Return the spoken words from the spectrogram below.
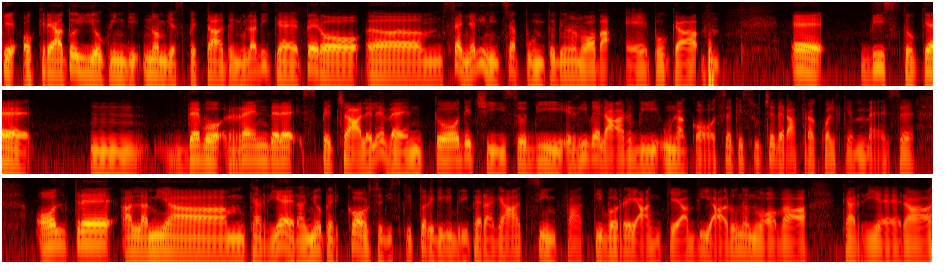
che ho creato io, quindi non vi aspettate nulla di che, però ehm, segna l'inizio appunto di una nuova epoca. e visto che mm, devo rendere speciale l'evento, ho deciso di rivelarvi una cosa che succederà fra qualche mese. Oltre alla mia mm, carriera, al mio percorso di scrittore di libri per ragazzi, infatti vorrei anche avviare una nuova carriera,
